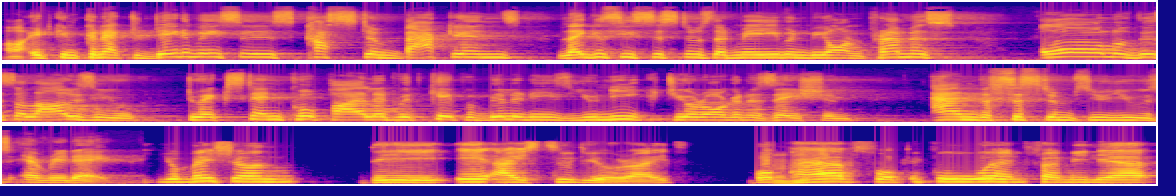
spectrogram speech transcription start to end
Uh, it can connect to databases, custom backends, legacy systems that may even be on premise. All of this allows you to extend Copilot with capabilities unique to your organization and the systems you use every day. You mentioned the AI Studio, right? But mm-hmm. perhaps for people who weren't familiar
